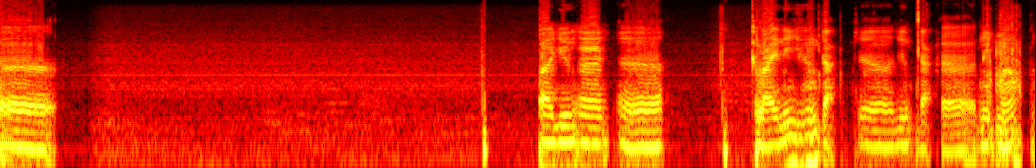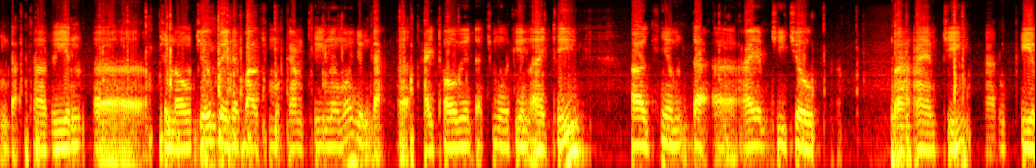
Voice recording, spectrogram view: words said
អឺបាទយើងអាចអឺកន្លែងនេះយើងដាក់យើងដាក់នេះមកខ្ញុំដាក់ថារៀនចំណងជើងពេលដែលបើកឈ្មោះកម្មវិធីនឹងមកខ្ញុំដាក់ title វាដាក់ឈ្មោះរៀន IT ហើយខ្ញុំដាក់ IMG ចូល បាទ IMG រូបភាព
